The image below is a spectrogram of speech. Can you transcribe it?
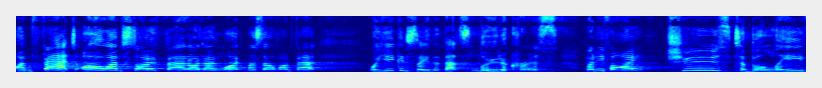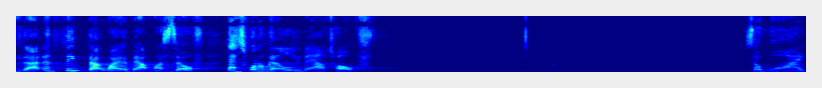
I'm fat. Oh, I'm so fat. I don't like myself. I'm fat. Well, you can see that that's ludicrous. But if I choose to believe that and think that way about myself, that's what I'm going to live out of. So, why?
